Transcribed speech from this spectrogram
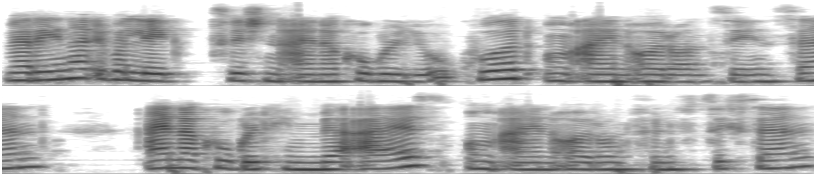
Verena überlegt zwischen einer Kugel Joghurt um 1,10 Euro, einer Kugel Himbeereis um 1,50 Euro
